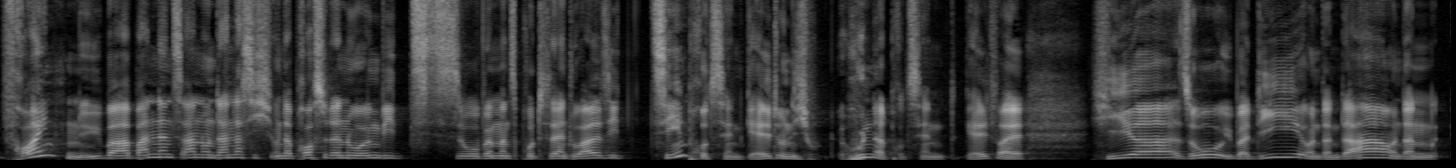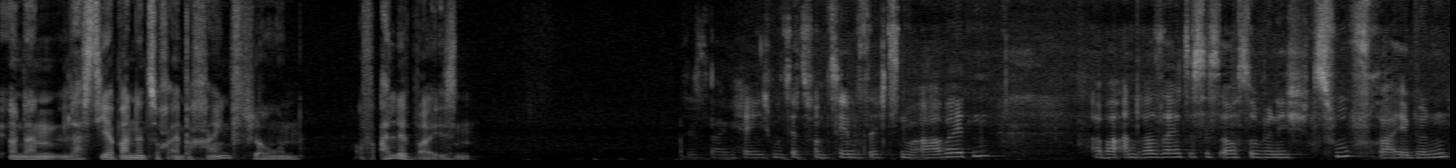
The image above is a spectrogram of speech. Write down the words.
Freunden über Abundance an und dann lasse ich, und da brauchst du dann nur irgendwie so, wenn man es prozentual sieht, 10% Geld und nicht 100% Geld, weil hier so über die und dann da und dann, und dann lass die Abundance auch einfach reinflowen. Auf alle Weisen. ich sage, hey, ich muss jetzt von 10 bis 16 Uhr arbeiten. Aber andererseits ist es auch so, wenn ich zu frei bin,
